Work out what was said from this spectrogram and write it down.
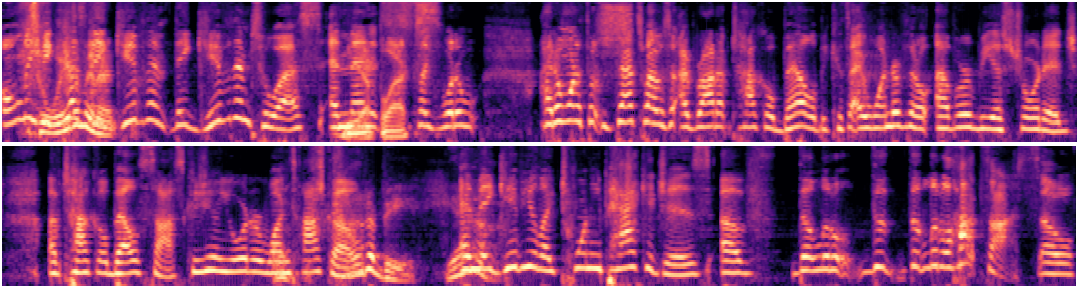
Only So because they give them they give them to us, and then Yep, it's like what do I don't want to. Th- that's why I was I brought up Taco Bell because I wonder if there'll ever be a shortage of Taco Bell sauce because you know you order one Oh, taco, gotta be. and they give you like twenty packages of the little the, the little hot sauce. So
